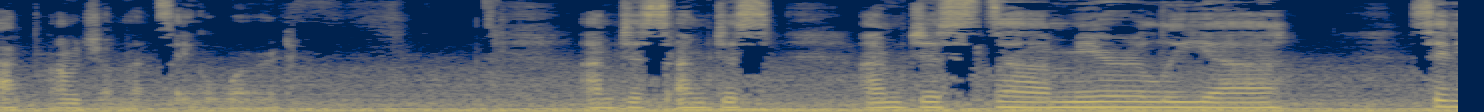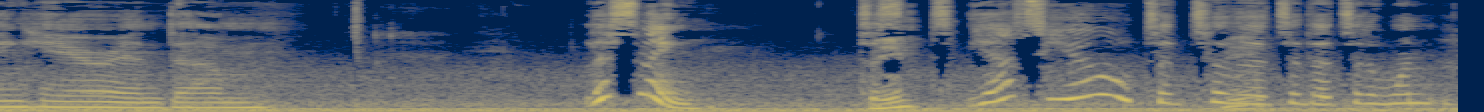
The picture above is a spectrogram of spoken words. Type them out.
I promise you I'm not saying a word. I'm just, I'm just, I'm just uh, merely uh, sitting here and um, listening. To, Me? yes, you to, to Me? the to the to the one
